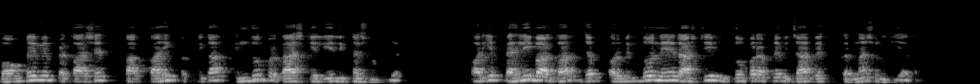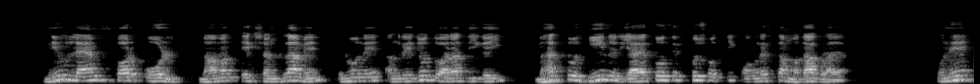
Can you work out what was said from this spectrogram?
बॉम्बे में प्रकाशित साप्ताहिक पत्रिका इंदु प्रकाश के लिए लिखना शुरू किया। और ये पहली बार था जब अरबिंदो ने राष्ट्रीय मुद्दों पर अपने विचार व्यक्त करना शुरू किया था। न्यू लैम्प फॉर ओल्ड नामक एक श्रृंखला में उन्होंने अंग्रेज़ों द्वारा दी गई महत्वहीन रियायतों से खुश होती कांग्रेस का मज़ाक उड़ाया। उन्हें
